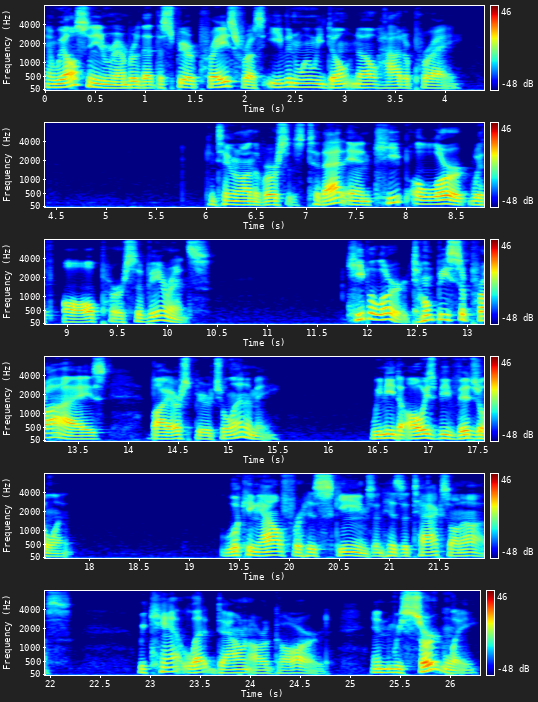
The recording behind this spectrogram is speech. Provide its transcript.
And we also need to remember that the Spirit prays for us even when we don't know how to pray. Continuing on the verses. To that end, keep alert with all perseverance keep alert. Don't be surprised by our spiritual enemy. We need to always be vigilant, looking out for his schemes and his attacks on us. We can't let down our guard, and we certainly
